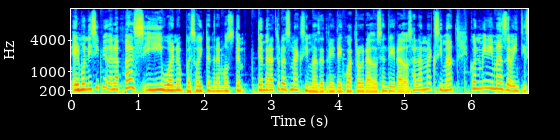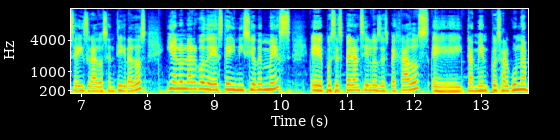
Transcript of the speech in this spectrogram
el municipio de La Paz y bueno, pues hoy tendremos temperaturas máximas de 34 grados centígrados a la máxima con mínimas de 26 grados centígrados y a lo largo de este inicio de mes eh, pues esperan cielos despejados eh, y también pues alguna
